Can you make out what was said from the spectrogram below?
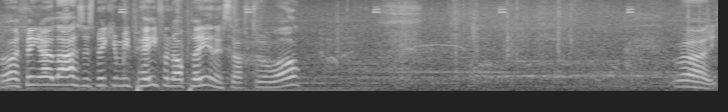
Well, I think Outlast is making me pay for not playing this after a while. Right.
